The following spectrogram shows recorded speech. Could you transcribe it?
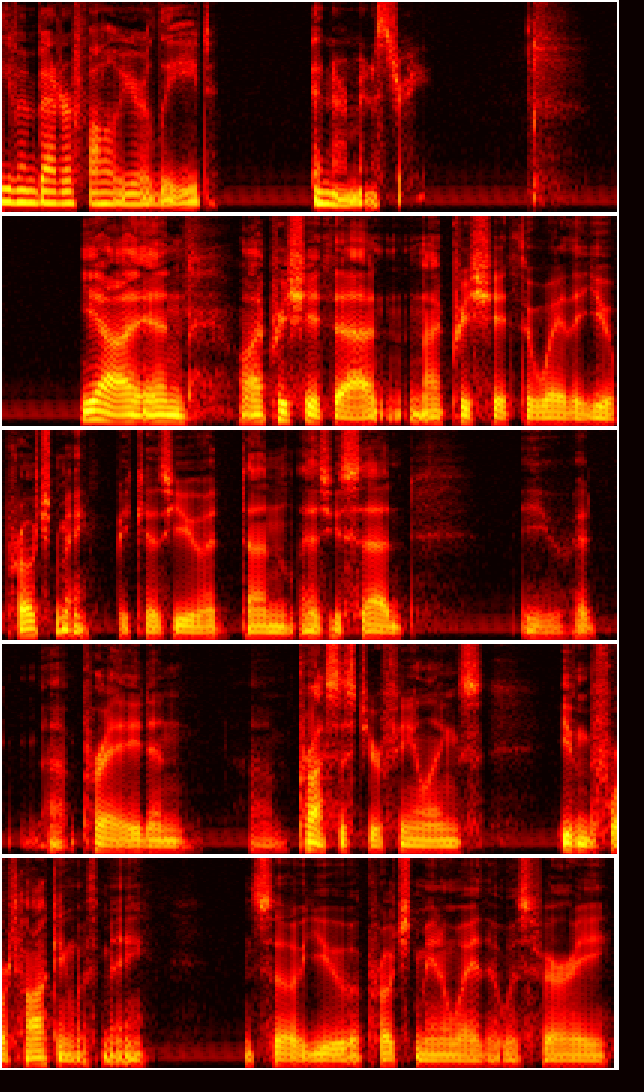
even better follow your lead in our ministry. Yeah, and well, I appreciate that. And I appreciate the way that you approached me because you had done, as you said, you had uh, prayed and um, processed your feelings even before talking with me. And so you approached me in a way that was very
